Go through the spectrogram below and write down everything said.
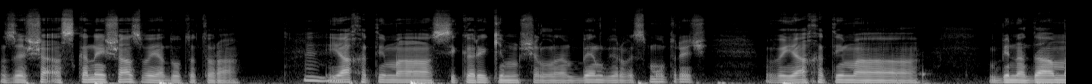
זה ש... עסקני ש"ס ויהדות התורה. Mm-hmm. יחד עם הסיקריקים של בן גביר וסמוטריץ', ויחד עם הבן אדם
